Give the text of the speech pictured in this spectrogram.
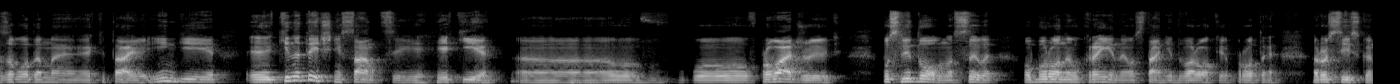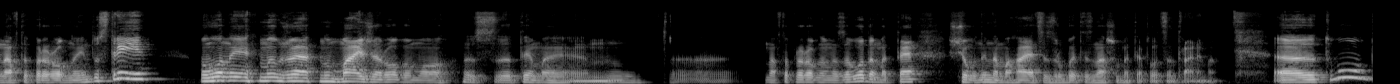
заводами Китаю Індії, е, кінетичні санкції, які е, впроваджують послідовно сили оборони України останні два роки проти російської нафтопереробної індустрії. Вони ми вже ну майже робимо з тими е, нафтопереробними заводами те, що вони намагаються зробити з нашими теплоцентралями. Е, Тому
